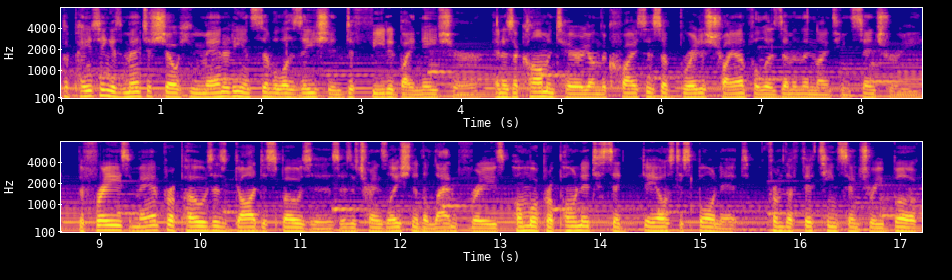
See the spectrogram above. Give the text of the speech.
The painting is meant to show humanity and civilization defeated by nature, and is a commentary on the crisis of British triumphalism in the 19th century. The phrase, man proposes, God disposes, is a translation of the Latin phrase, homo proponit sed Deus disponit, from the 15th century book,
